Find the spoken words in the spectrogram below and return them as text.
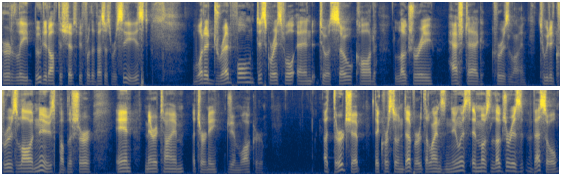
hurriedly booted off the ships before the vessels were seized, what a dreadful, disgraceful end to a so called luxury hashtag cruise line, tweeted Cruise Law News publisher and maritime attorney Jim Walker. A third ship, the Crystal Endeavor, the line's newest and most luxurious vessel,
